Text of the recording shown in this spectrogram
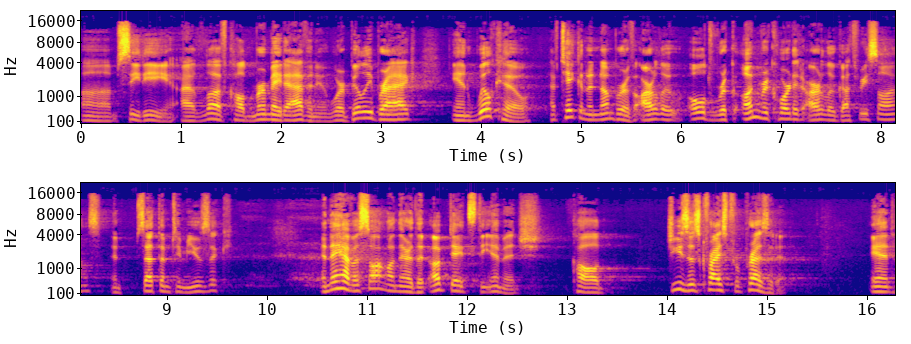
um, CD I love called Mermaid Avenue, where Billy Bragg and Wilco have taken a number of Arlo, old rec- unrecorded Arlo Guthrie songs and set them to music. And they have a song on there that updates the image called Jesus Christ for President. And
